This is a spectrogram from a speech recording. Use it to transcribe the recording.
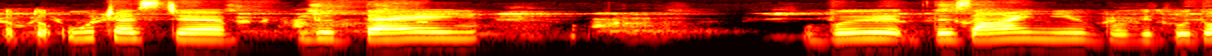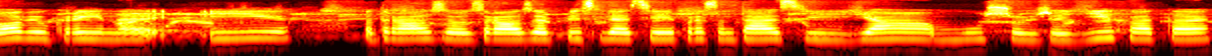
тобто участь е, людей в дизайні, в відбудові України. І одразу зразу після цієї презентації я мушу вже їхати,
